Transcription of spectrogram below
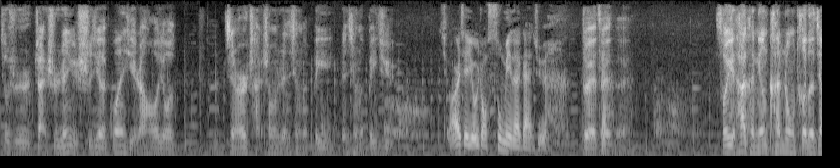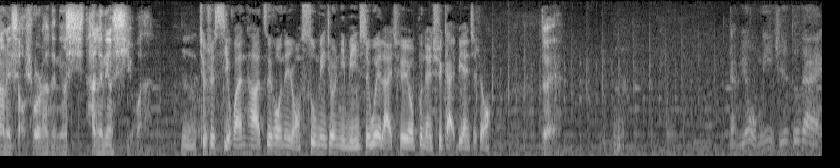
就是展示人与世界的关系，然后又进而产生人性的悲人性的悲剧，而且有一种宿命的感觉。对对对，所以他肯定看中特德江那小说，他肯定喜，他肯定喜欢。嗯，就是喜欢他最后那种宿命，就是你明知未来却又不能去改变这种。对。嗯。感觉我们一直都在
